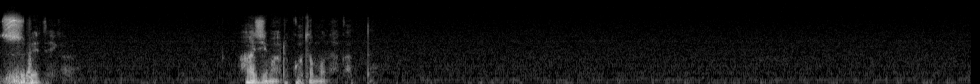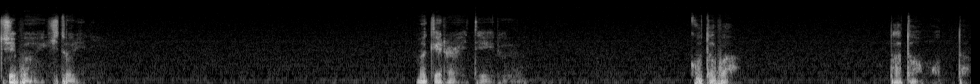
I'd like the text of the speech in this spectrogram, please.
すべてが始まることもなかった。自分一人に向けられている言葉だと思った。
